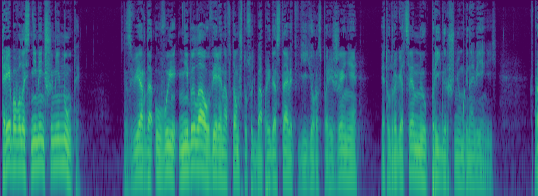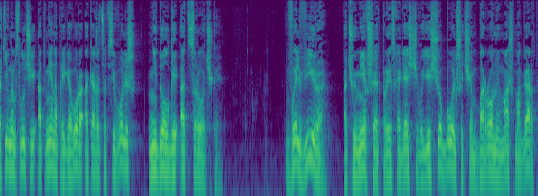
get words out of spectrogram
требовалось не меньше минуты. Зверда, увы, не была уверена в том, что судьба предоставит в ее распоряжение эту драгоценную пригоршню мгновений. В противном случае отмена приговора окажется всего лишь недолгой отсрочкой. В Эльвира, очумевший от происходящего еще больше, чем барон и Маш Магард,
